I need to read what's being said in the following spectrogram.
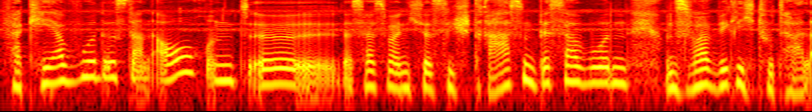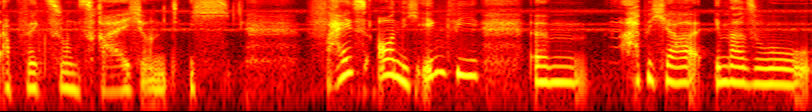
Verkehr wurde es dann auch. Und äh, das heißt aber nicht, dass die Straßen besser wurden. Und es war wirklich total abwechslungsreich. Und ich weiß auch nicht, irgendwie ähm, habe ich ja immer so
